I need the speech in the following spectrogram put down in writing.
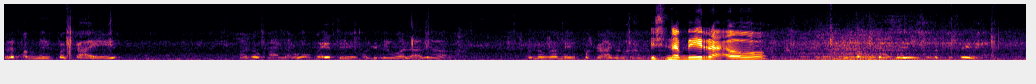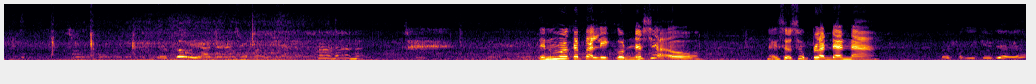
Pero pag may pagkain, ano, kala mo, bait eh. Pag nawala na, ano nga, may pagkaano. Isnabira, oh. Utang na sa yung sinapit eh. Ito, yan eh. Tinan mo, katalikod na siya, oh. Nagsusuplada na. May pag-ikaw dyan, eh.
